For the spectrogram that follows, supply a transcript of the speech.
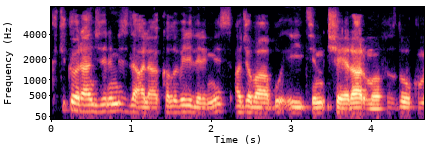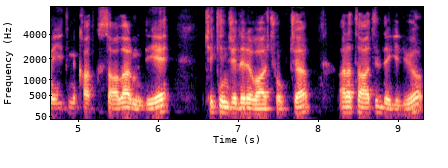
küçük öğrencilerimizle alakalı velilerimiz acaba bu eğitim işe yarar mı, hızlı okuma eğitimi katkı sağlar mı diye çekinceleri var çokça. Ara tatil de geliyor.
